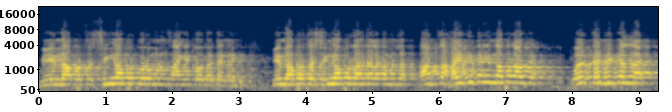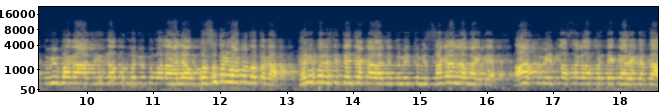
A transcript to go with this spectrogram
मी इंदापूरचं सिंगापूर करू म्हणून सांगितलं होतं त्यांनी. इंदापूरचं सिंगापूर राहू द्यायला का म्हटलं आमचं हाय तिथे इंदापूर राहू द्या. पण त्यांनी केलं तुम्ही बघा आज इंदापूरमध्ये तुम्हाला आल्यावर बसू तरी वाटत होतं का? खरी परिस्थिती त्यांच्या काळाची तुम्ही तुम्ही सगळ्यांना माहिती आहे. आज तुम्ही इथला सगळा प्रत्येक कार्यकर्ता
